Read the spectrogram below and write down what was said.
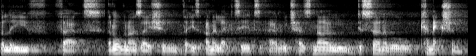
believe that an organisation that is unelected and which has no discernible connection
